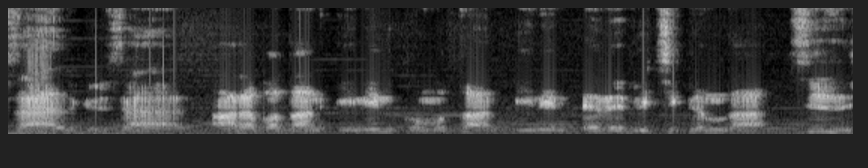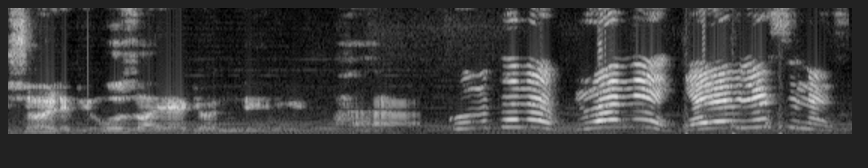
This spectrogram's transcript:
Güzel güzel. Arabadan inin komutan, inin eve bir çıkın da sizi şöyle bir uzaya göndereyim. Komutanım güvenli gelebilirsiniz.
